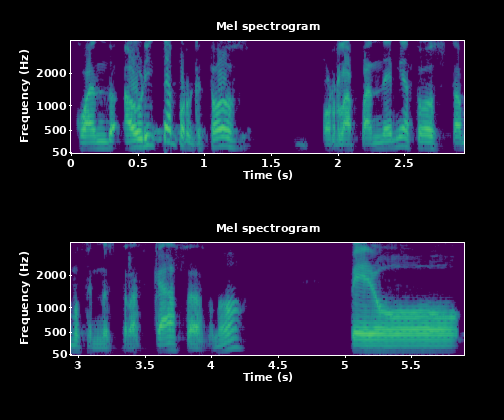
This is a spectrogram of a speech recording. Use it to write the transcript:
Cuando, ahorita, porque todos, por la pandemia, todos estamos en nuestras casas, ¿no? Pero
